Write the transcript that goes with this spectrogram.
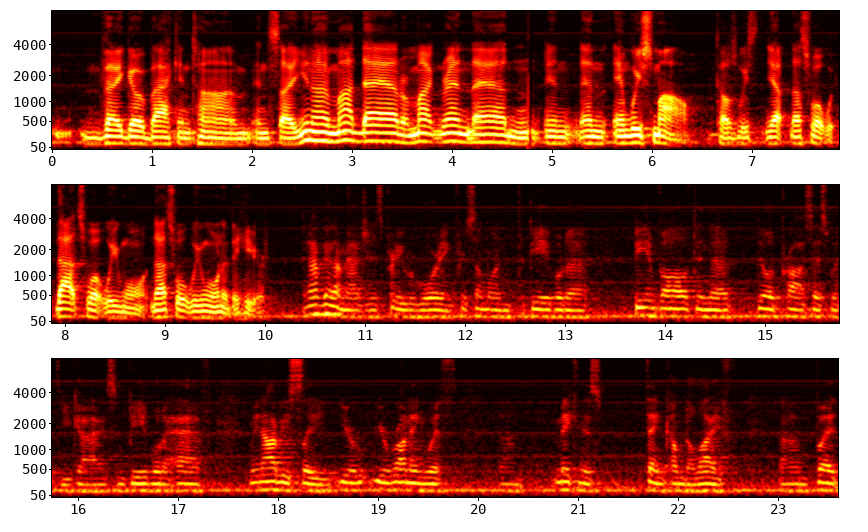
they go back in time and say, you know, my dad or my granddad, and and and, and we smile because we, yep, that's what we, that's what we want. That's what we wanted to hear. And I've got to imagine it's pretty rewarding for someone to be able to be involved in the build process with you guys and be able to have. I mean, obviously, you're you're running with um, making this thing come to life, um, but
